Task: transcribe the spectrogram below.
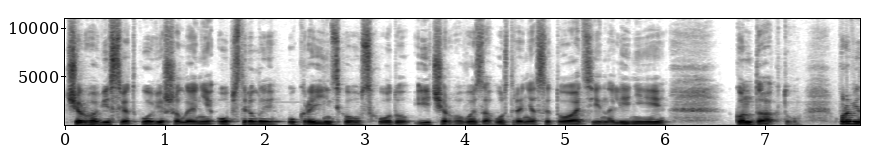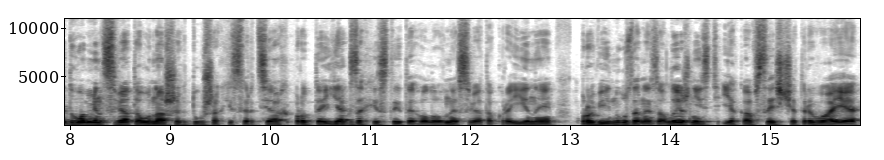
чергові святкові шалені обстріли українського сходу і чергове загострення ситуації на лінії. Контакту про відгомін свята у наших душах і серцях, про те, як захистити головне свято країни, про війну за незалежність, яка все ще триває,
